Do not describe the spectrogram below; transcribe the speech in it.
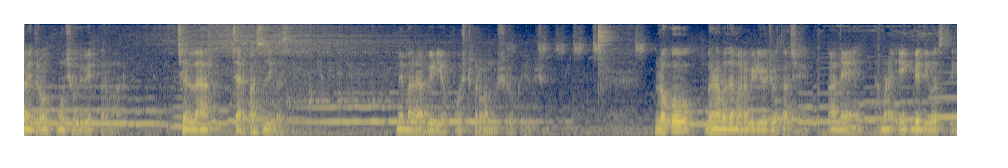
મિત્રો, હું છું વિવેક પરમાર. છેલ્લા ચાર પાંચ દિવસથી મેં મારા વીડિયો પોસ્ટ કરવાનું શરૂ કર્યું છે. લોકો ઘણા બધા મારા વીડિયો જોતા છે અને હમણાં એક બે દિવસથી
